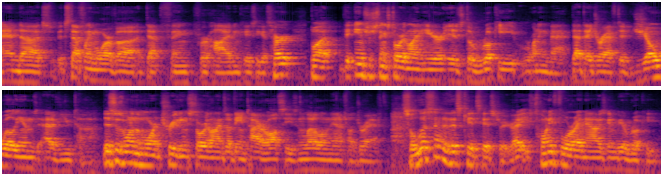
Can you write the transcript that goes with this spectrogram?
and uh, it's, it's, definitely more of a depth thing for Hyde in case he gets hurt. But the interesting storyline here is the rookie running back that they drafted, Joe Williams out of Utah. This is one of the more intriguing storylines of the entire offseason, let alone the NFL draft. So listen to this kid's history, right? He's 24 right now, he's gonna be a rookie.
